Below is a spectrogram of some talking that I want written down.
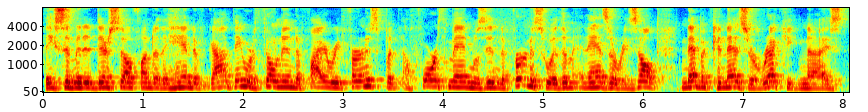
They submitted themselves under the hand of God. They were thrown into fiery furnace, but a fourth man was in the furnace with them. And as a result, Nebuchadnezzar recognized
